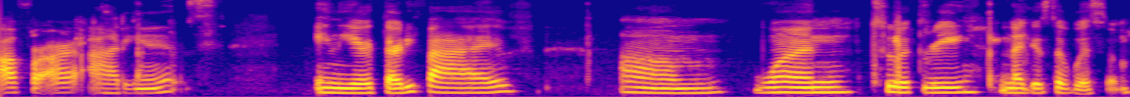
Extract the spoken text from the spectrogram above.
offer our audience in year 35? Um, one, two, or three nuggets of wisdom.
